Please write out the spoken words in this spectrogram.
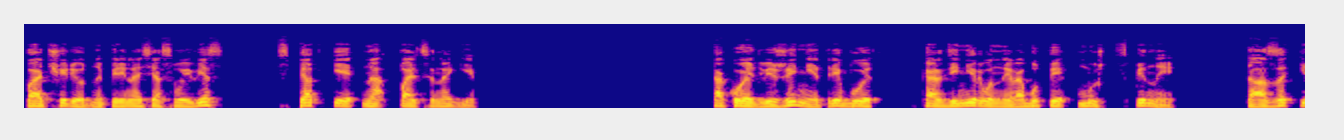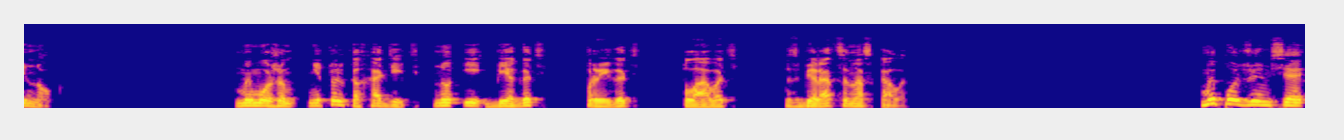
поочередно перенося свой вес с пятки на пальцы ноги. Такое движение требует координированной работы мышц спины, таза и ног мы можем не только ходить, но и бегать, прыгать, плавать, взбираться на скалы. Мы пользуемся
